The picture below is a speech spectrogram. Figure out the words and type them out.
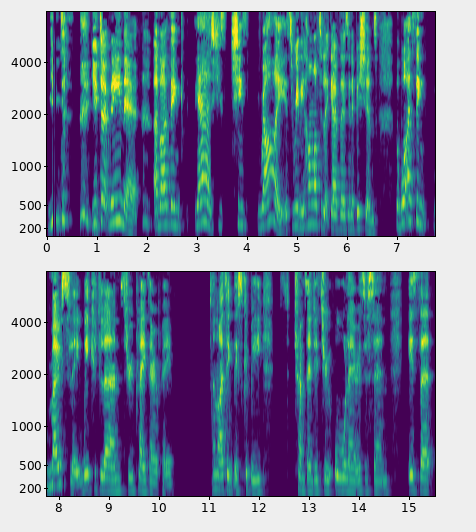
you do, you don't mean it. And I think, yeah, she's she's right. It's really hard to let go of those inhibitions. But what I think mostly we could learn through play therapy, and I think this could be transcended through all areas of SEN, is that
